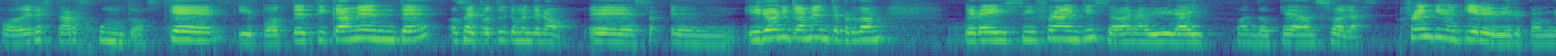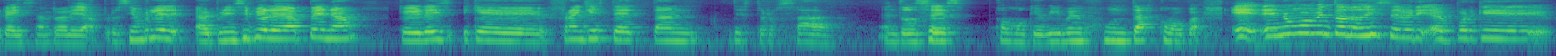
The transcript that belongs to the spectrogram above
poder estar juntos. Que hipotéticamente, o sea, hipotéticamente no, eh, irónicamente, perdón, Grace y Frankie se van a vivir ahí cuando quedan solas. Frankie no quiere vivir con Grace en realidad, pero siempre al principio le da pena que, Grace, que Frankie esté tan destrozada. Entonces, como que viven juntas como pa- Eh, en un momento lo dice eh, porque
